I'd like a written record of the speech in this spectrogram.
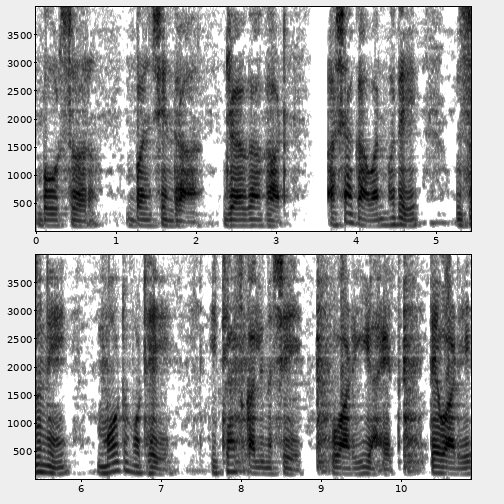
बोरसर, बनशेंद्रा, जळगाव घाट अशा गावांमध्ये जुने मोठमोठे इतिहासकालीन असे वाडेही आहेत. ते वाडे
